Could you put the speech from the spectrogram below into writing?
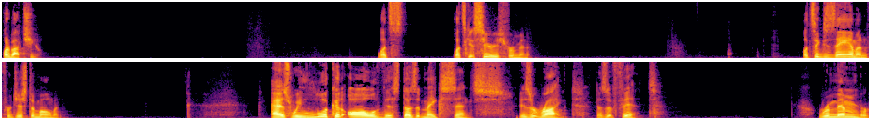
What about you? Let's, let's get serious for a minute. Let's examine for just a moment. As we look at all of this, does it make sense? Is it right? Does it fit? Remember,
